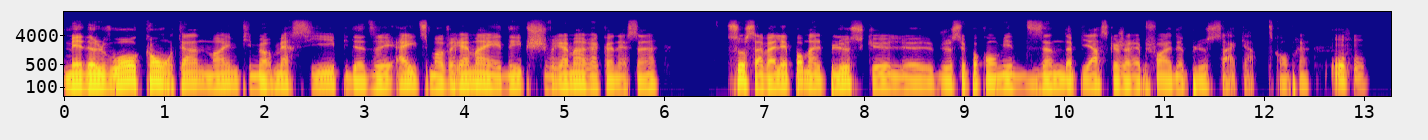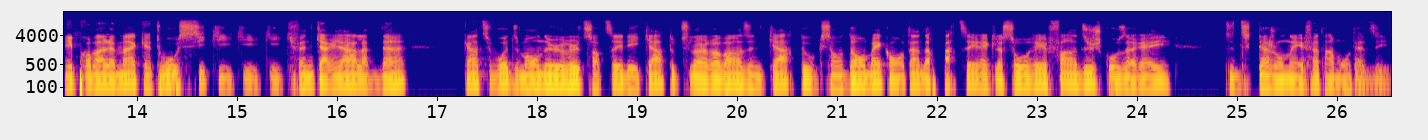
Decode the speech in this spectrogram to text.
Mais de le voir content de même, puis me remercier, puis de dire Hey, tu m'as vraiment aidé, puis je suis vraiment reconnaissant. Ça, ça valait pas mal plus que le je sais pas combien de dizaines de piastres que j'aurais pu faire de plus sur la carte. Tu comprends? mhm. Et probablement que toi aussi qui, qui, qui, qui fais une carrière là-dedans, quand tu vois du monde heureux de sortir des cartes ou que tu leur revends une carte ou qui sont donc bien contents de repartir avec le sourire fendu jusqu'aux oreilles, tu te dis que ta journée est faite en mot à dit.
